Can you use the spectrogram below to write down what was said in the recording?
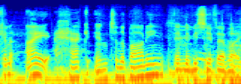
Can I hack into the body and maybe see if they have like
